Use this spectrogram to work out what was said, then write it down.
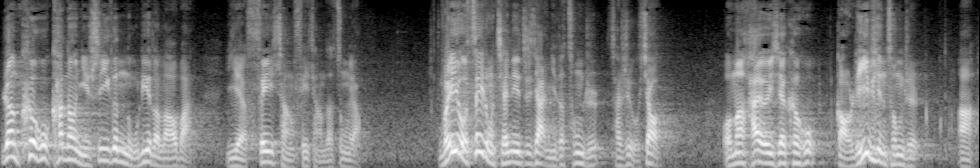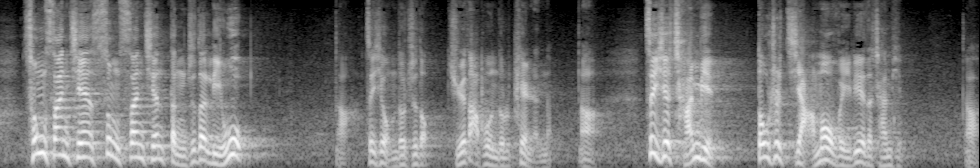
让客户看到你是一个努力的老板，也非常非常的重要。唯有这种前提之下，你的充值才是有效的。我们还有一些客户搞礼品充值，啊，充三千送三千等值的礼物，啊，这些我们都知道，绝大部分都是骗人的啊。这些产品都是假冒伪劣的产品，啊，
